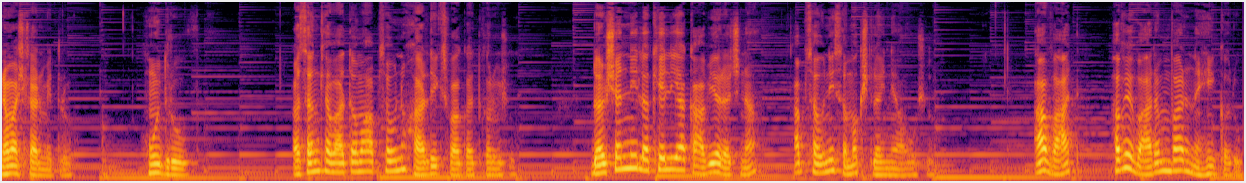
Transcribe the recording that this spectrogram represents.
નમસ્કાર મિત્રો. હું ધ્રુવ. અસંખ્ય વાતોમાં આપ સૌનું હાર્દિક સ્વાગત કરું છું. દર્શનની લખેલી આ કાવ્ય રચના આપ સૌની સમક્ષ લઈને આવું છું. આ વાત હવે વારંવાર નહીં કરું.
